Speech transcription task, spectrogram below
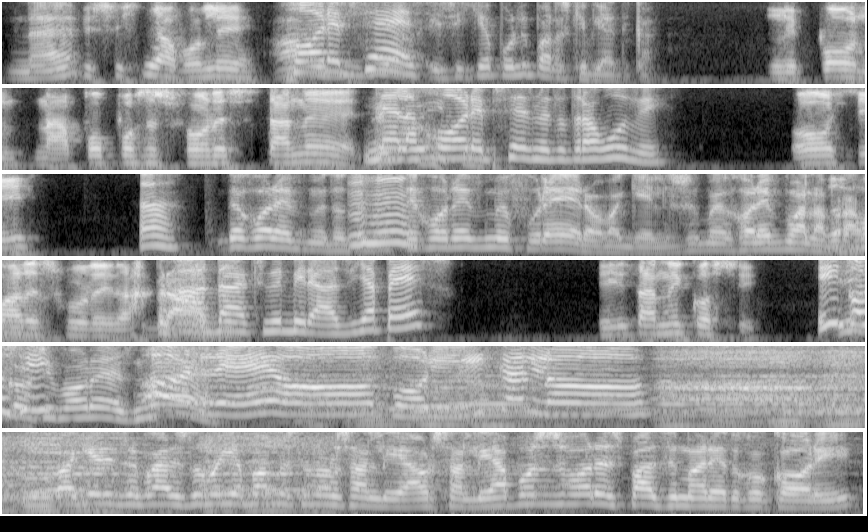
Ναι. Ησυχία πολύ. Α, Χόρεψες; ησυχία- Ησυχία πολύ Παρασκευιάτικα. Λοιπόν, να πω πόσες φορές ήταν. Ναι, αλλά χόρεψες με το τραγούδι; Όχι, Α, Δεν χορεύει με το Δεν χορεύει με φουρέιρο ο Βαγγέλη. Με χορεύει με άλλα δεν μου πράγματα. αρέσει χουρήρα. Μπράβο. Α, εντάξει, δεν πειράζει. Για πες. Ήταν 20. 20, 20 φορές, ναι. Ωραίο, πολύ καλό. Βαγγέλη, σε ευχαριστούμε για πάμε στην Ορσαλία. Ορσαλία, πόσες φορές πάτησε η Μαρία το κοκόρι;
